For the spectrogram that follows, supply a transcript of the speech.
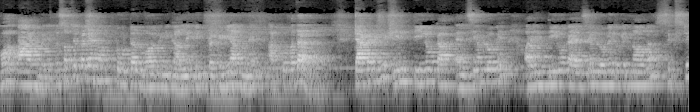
वह आठ बजे। तो सबसे पहले हम टोटल वर्क निकालने की प्रक्रिया हमने आपको बताया क्या करेंगे? इन तीनों का एलसीएम लोगे और इन तीनों का एलसीएम लोगे तो कितना होगा? सिक्सटी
